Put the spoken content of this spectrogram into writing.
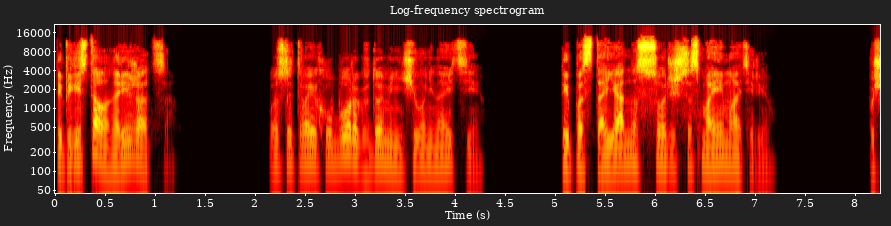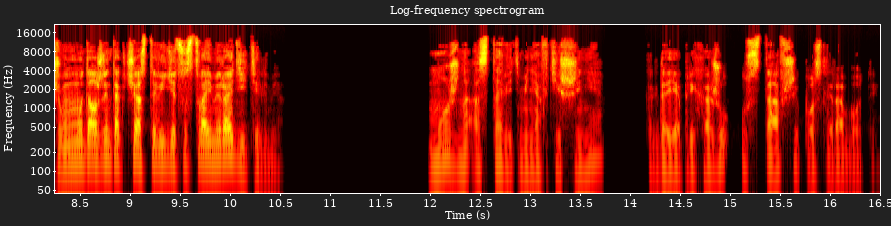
Ты перестала наряжаться. После твоих уборок в доме ничего не найти. Ты постоянно ссоришься с моей матерью. Почему мы должны так часто видеться с твоими родителями? Можно оставить меня в тишине когда я прихожу уставший после работы.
